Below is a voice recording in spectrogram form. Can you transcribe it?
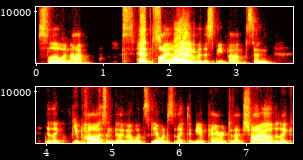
slow and not hence fly, why fly over the speed bumps and it, like you pause and be like well what's yeah what is it like to be a parent to that child and like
